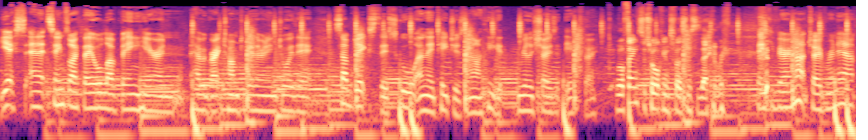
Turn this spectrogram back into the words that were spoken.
Yes, and it seems like they all love being here and have a great time together and enjoy their subjects, their school, and their teachers. And I think it really shows at the expo. Well, thanks for talking to us, Mrs. Amory. Thank you very much. Over and out.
